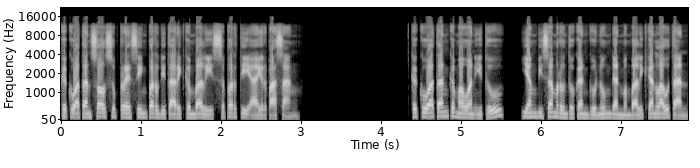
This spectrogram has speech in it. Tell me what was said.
kekuatan Soul Suppressing Pearl ditarik kembali seperti air pasang. Kekuatan kemauan itu, yang bisa meruntuhkan gunung dan membalikkan lautan,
